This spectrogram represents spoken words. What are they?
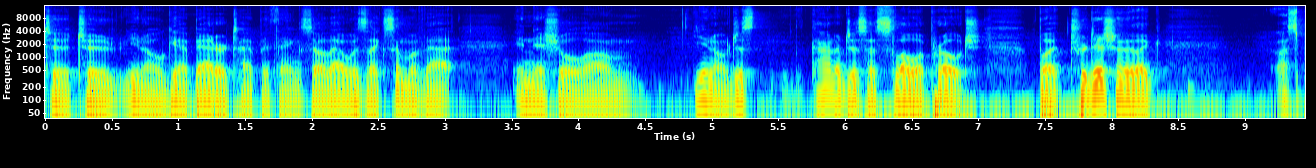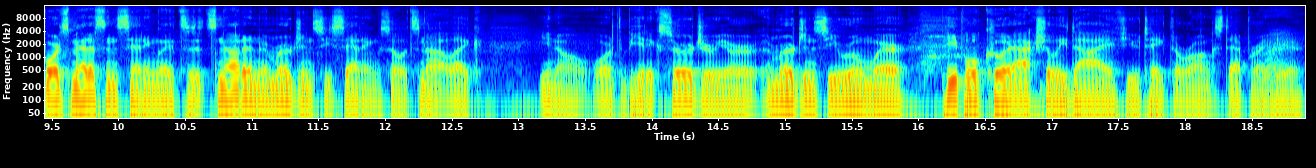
to to you know get better type of thing. So that was like some of that initial um, you know just kind of just a slow approach. But traditionally, like a sports medicine setting, like it's, it's not an emergency setting, so it's not like you know orthopedic surgery or emergency room where people could actually die if you take the wrong step right, Right. here.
